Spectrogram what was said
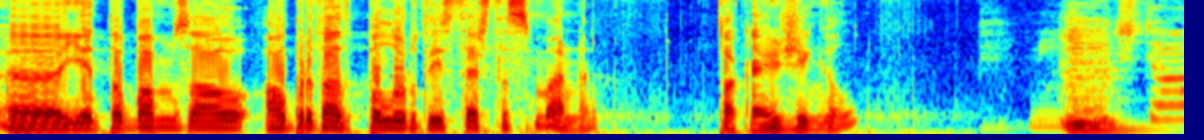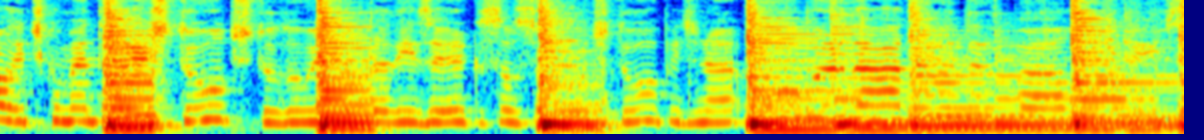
Uh, e então vamos ao, ao verdade palurdice desta semana. Toca aí o jingle. Miúdos tólitos, comentários estúpidos, tudo isso para dizer que são só muito estúpidos na verdade de palurdice.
